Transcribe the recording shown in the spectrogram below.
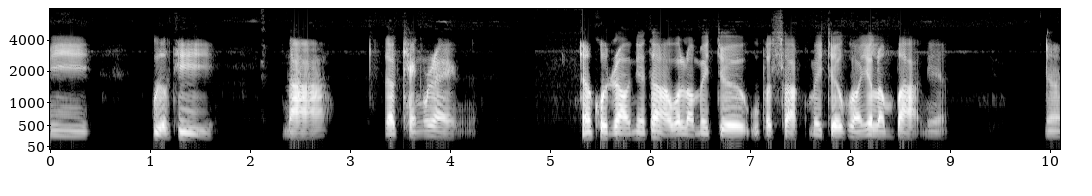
มีเปลือกที่หนาและแข็งแรงคนเราเนี่ยถ้าหากว่าเราไม่เจออุปสรรค ไม่เจอความยากลำบากเนี่ยนะ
